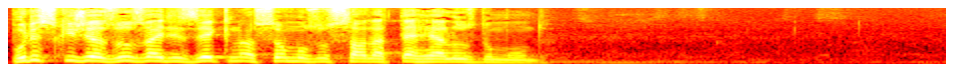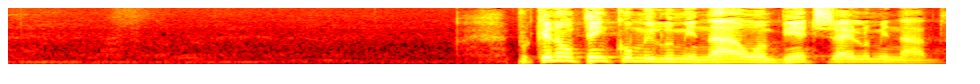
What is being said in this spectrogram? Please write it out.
Por isso que Jesus vai dizer que nós somos o sal da terra e a luz do mundo. Porque não tem como iluminar um ambiente já iluminado.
